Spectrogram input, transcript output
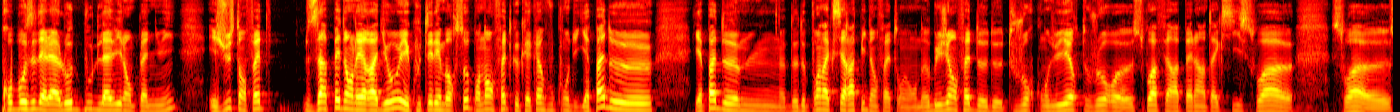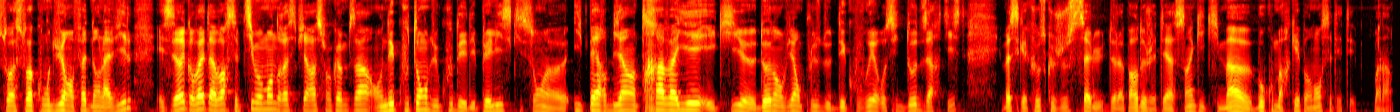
proposer d'aller à l'autre bout de la ville en pleine nuit, et juste en fait zapper dans les radios et écouter les morceaux pendant en fait que quelqu'un vous conduit. Il n'y a pas de, il a pas de, de, de point d'accès rapide en fait. On, est obligé en fait de, toujours conduire, toujours euh, soit faire appel à un taxi, soit, euh, euh, soit, soit conduire en fait dans la ville. Et c'est vrai qu'en fait avoir ces petits moments de respiration comme ça, en écoutant du coup des, playlists qui sont hyper bien travaillées et qui donnent envie en plus de découvrir aussi d'autres artistes, eh ben, c'est quelque chose que je salue de la part de GTA V et qui m'a beaucoup marqué pendant cet été. Voilà.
